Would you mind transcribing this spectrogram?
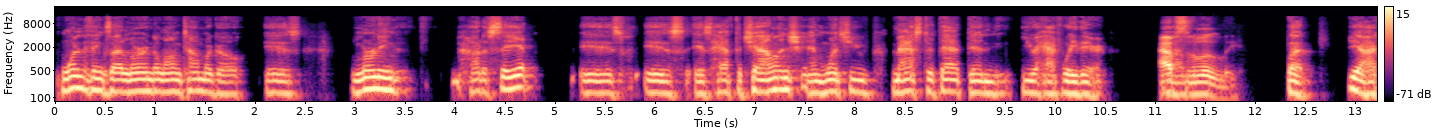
one of the things I learned a long time ago is learning how to say it is is is half the challenge. And once you mastered that, then you're halfway there. Um, Absolutely. Um, but yeah,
